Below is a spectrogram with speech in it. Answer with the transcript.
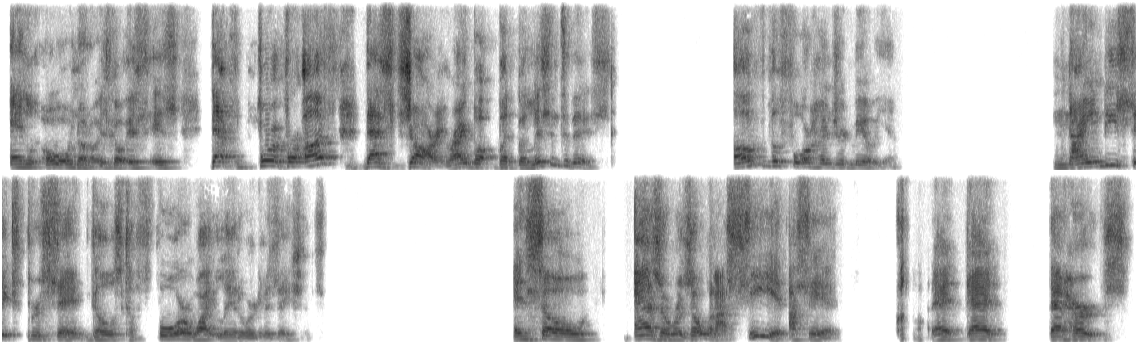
And oh, oh no no it's go it's it's that for for us that's jarring right but but but listen to this of the 400 million 96% goes to four white led organizations. And so as a result, when I see it, I said, oh, that that that hurts.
